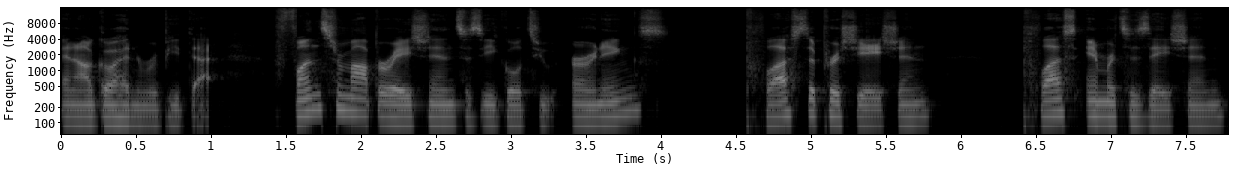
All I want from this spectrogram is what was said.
And I'll go ahead and repeat that. Funds from operations is equal to earnings plus depreciation plus amortization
